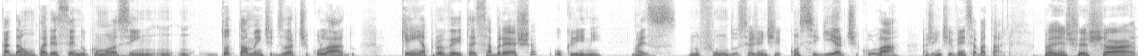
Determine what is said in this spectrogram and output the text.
Cada um parecendo como assim, um, um, totalmente desarticulado. Quem aproveita essa brecha? O crime mas, no fundo, se a gente conseguir articular, a gente vence a batalha. Para a gente fechar,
